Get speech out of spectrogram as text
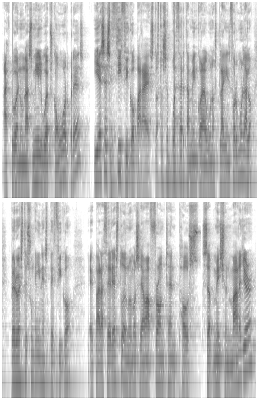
actúa en unas mil webs con WordPress y es específico para esto. Esto se puede hacer también con algunos plugins formulario, pero este es un plugin específico eh, para hacer esto. De nuevo se llama Frontend Post Submission Manager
